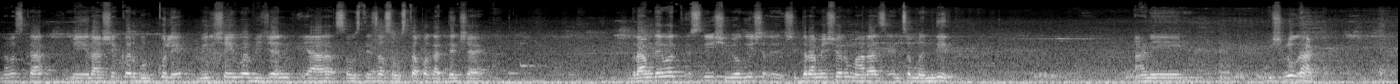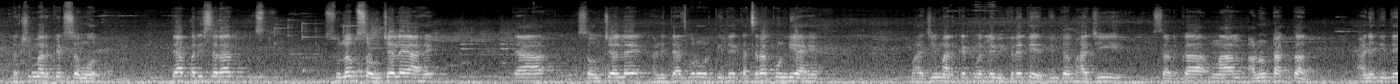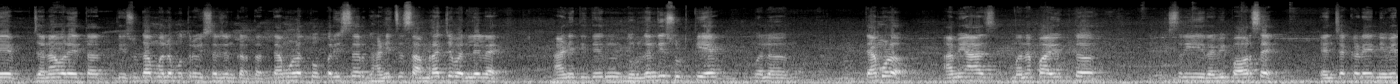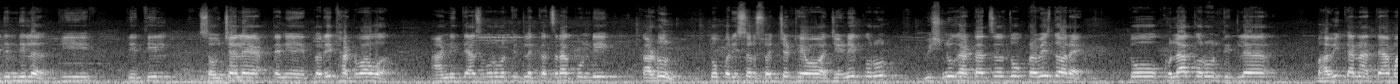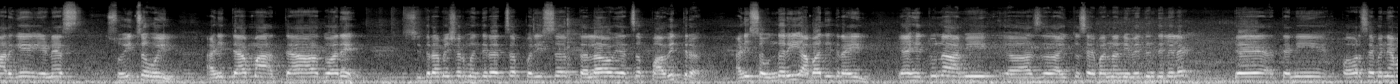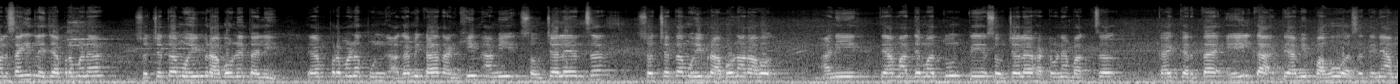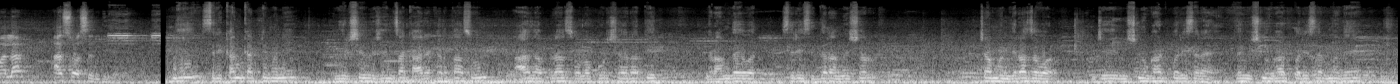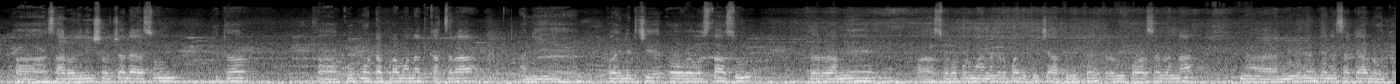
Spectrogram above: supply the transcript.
नमस्कार मी राजेकर बुरकुले वीरशैव विजन या संस्थेचा संस्थापक अध्यक्ष आहे. ग्रामदैवत श्री शिवयोगी श- सिद्धरामेश्वर महाराज यांचं मंदिर आणि विष्णूघाट लक्ष्मी मार्केट समोर त्या परिसरात सुलभ शौचालय आहे. त्या शौचालय आणि त्याचबरोबर तिथे कचरा कुंडी आहे. भाजी मार्केटमधले विक्रेते तिथं भाजी सडका माल आणून टाकतात. आणि तिथे जनावरं येतात ते सुद्धा मलमूत्र विसर्जन करतात. त्यामुळं तो परिसर घाणीचं साम्राज्य बनलेलं आहे. आणि तिथे दुर्गंधी सुटती आहे. मल त्यामुळं आम्ही आज मनपा आयुक्त श्री रवी पवारसाहेब यांच्याकडे निवेदन दिलं की तेथील शौचालय त्यांनी त्वरित हटवावं आणि त्याचबरोबर तिथले कचराकुंडी काढून तो परिसर स्वच्छ ठेवावा. जेणेकरून विष्णू घाटाचा जो प्रवेशद्वार आहे तो खुला करून तिथल्या भाविकांना त्या मार्गे येण्यास सोयीचं होईल. आणि त्या मा त्याद्वारे सिद्धरामेश्वर मंदिराचा परिसर तलाव याचं पावित्र्य आणि सौंदर्यही अबाधित राहील. या हेतूनं आम्ही आज आयुक्त साहेबांना निवेदन दिलेलं आहे. ते त्यांनी पवारसाहेबांनी आम्हाला सांगितलं ज्याप्रमाणे स्वच्छता मोहीम राबवण्यात आली त्याप्रमाणे पुन आगामी काळात आणखीन आम्ही शौचालयांचं स्वच्छता मोहीम राबवणार आहोत. आणि त्या माध्यमातून ते शौचालय हटवण्यामागचं काय करता येईल का ते आम्ही पाहू असं त्यांनी आम्हाला आश्वासन दिलं श्रीकांत काट्टीमणी वीरशे कार्यकर्ता असून आज आपल्या सोलापूर शहरातील ग्रामदैवत श्री सिद्धरामेश्वरच्या मंदिराजवळ जे विष्णूघाट परिसर आहे त्या विष्णूघाट परिसरमध्ये सार्वजनिक शौचालय असून तिथं खूप मोठ्या प्रमाणात कचरा आणि टॉयलेटची व्यवस्था असून तर आम्ही सोलापूर महानगरपालिकेच्या अतिरिक्त रवी पवार साहेबांना निवेदन देण्यासाठी आलो होतो.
